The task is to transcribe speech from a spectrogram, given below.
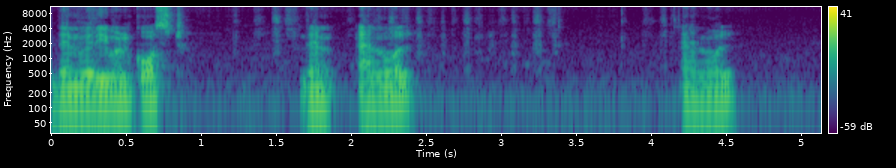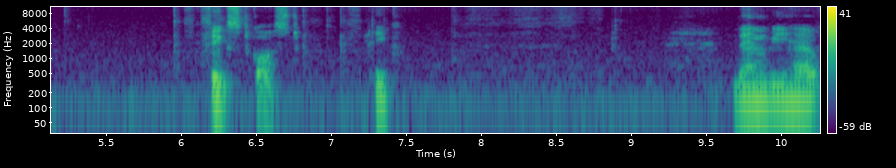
then variable cost then annual annual fixed cost ठीक। देन वी हैव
